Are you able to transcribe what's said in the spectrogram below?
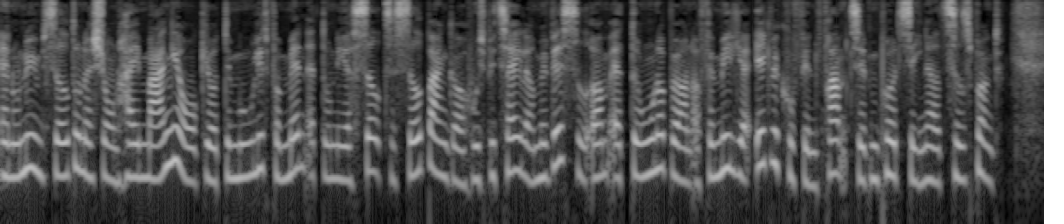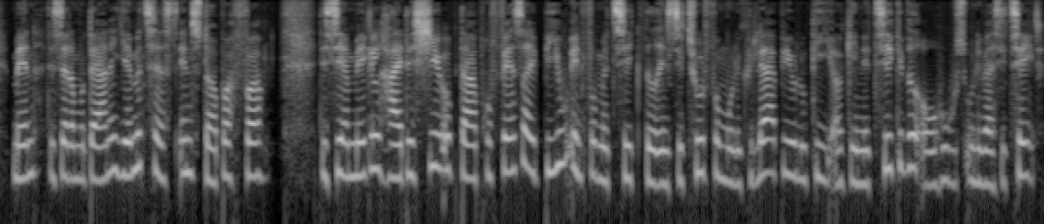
Anonym sæddonation har i mange år gjort det muligt for mænd at donere sæd til sædbanker og hospitaler med vidsthed om, at donorbørn og familier ikke vil kunne finde frem til dem på et senere tidspunkt. Men det sætter moderne hjemmetest en stopper for. Det siger Mikkel Heide Schiup, der er professor i bioinformatik ved Institut for Molekylær Biologi og Genetik ved Aarhus Universitet.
